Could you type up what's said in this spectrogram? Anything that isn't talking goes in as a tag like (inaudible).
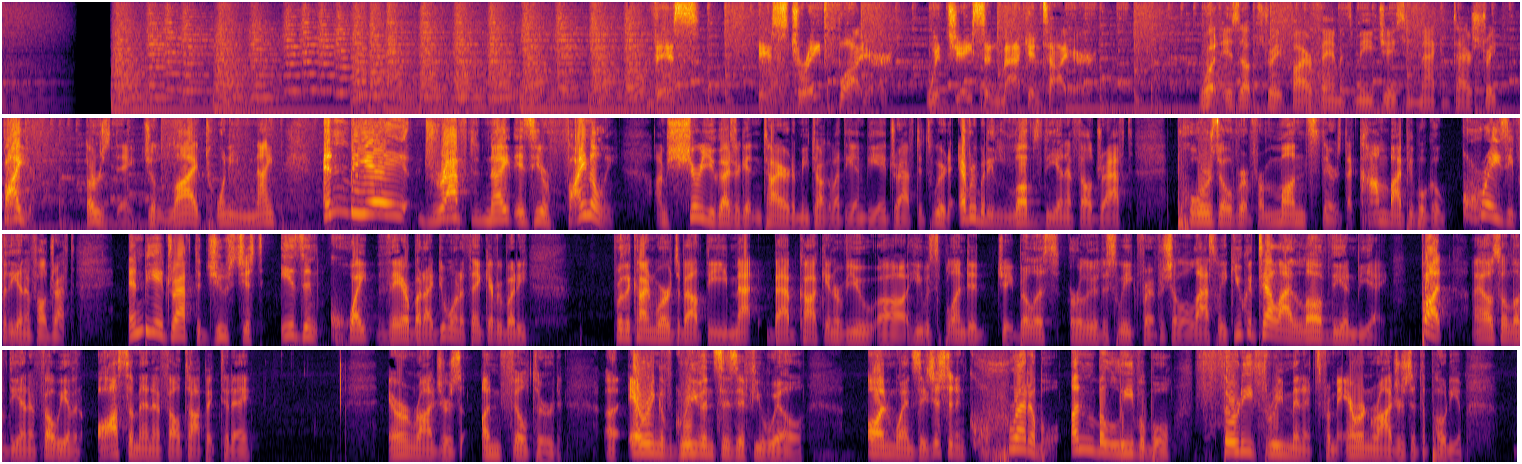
This is Straight Fire with Jason McIntyre. What is up, Straight Fire fam? It's me, Jason McIntyre, Straight Fire. Thursday, July 29th. NBA draft night is here finally. I'm sure you guys are getting tired of me talking about the NBA draft. It's weird. Everybody loves the NFL draft, pours over it for months. There's the combine. People go crazy for the NFL draft. NBA draft, the juice just isn't quite there, but I do want to thank everybody for the kind words about the Matt Babcock interview. Uh, he was splendid. Jay Bilas earlier this week, Fran Fraschilla last week. You could tell I love the NBA, but I also love the NFL. We have an awesome NFL topic today. Aaron Rodgers unfiltered, uh, airing of grievances, if you will, on Wednesday. Just an incredible, unbelievable 33 minutes from Aaron Rodgers at the podium.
